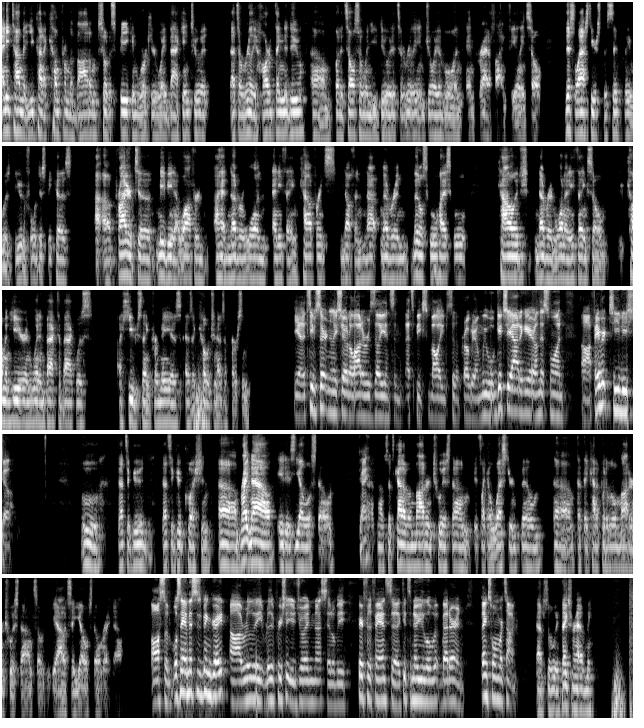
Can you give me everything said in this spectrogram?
anytime that you kind of come from the bottom, so to speak, and work your way back into it, that's a really hard thing to do. Um, but it's also when you do it, it's a really enjoyable and, and gratifying feeling. So this last year specifically was beautiful just because uh, uh, prior to me being at Wofford, I had never won anything, conference, nothing, not never in middle school, high school, college, never had won anything. So coming here and winning back to back was a huge thing for me as as a coach and as a person. Yeah, the team certainly showed a lot of resilience, and that speaks volumes to the program. We will get you out of here on this one. Uh, favorite TV show? Ooh, that's a good that's a good question. Um, right now, it is Yellowstone. Okay. Um, so it's kind of a modern twist on. It's like a western film um, that they kind of put a little modern twist on. So yeah, I would say Yellowstone right now. Awesome. Well, Sam, this has been great. Uh, really, really appreciate you joining us. It'll be great for the fans to get to know you a little bit better. And thanks one more time. Absolutely. Thanks for having me.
